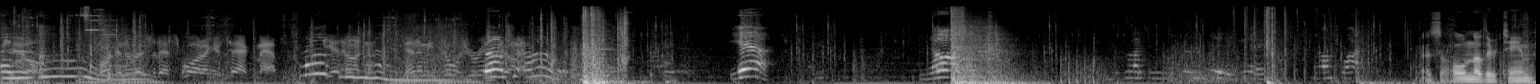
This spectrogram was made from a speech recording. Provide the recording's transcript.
over. Marking the rest of that squad on your tac maps. Get hunting. Enemy soldier Bro, shut incoming. up. Yeah. No. Just watching my friend play the game. No, watch. That's a whole nother team.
